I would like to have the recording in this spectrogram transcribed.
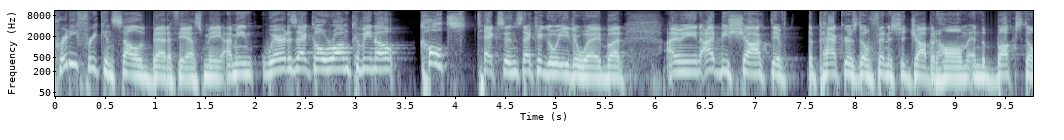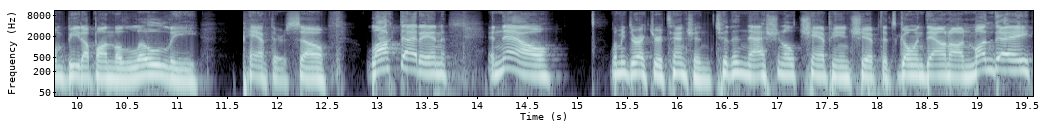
pretty freaking solid bet, if you ask me. I mean, where does that go wrong, Covino? Colts, Texans, that could go either way. But I mean, I'd be shocked if the Packers don't finish the job at home and the Bucks don't beat up on the lowly Panthers. So lock that in. And now let me direct your attention to the national championship that's going down on Monday.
